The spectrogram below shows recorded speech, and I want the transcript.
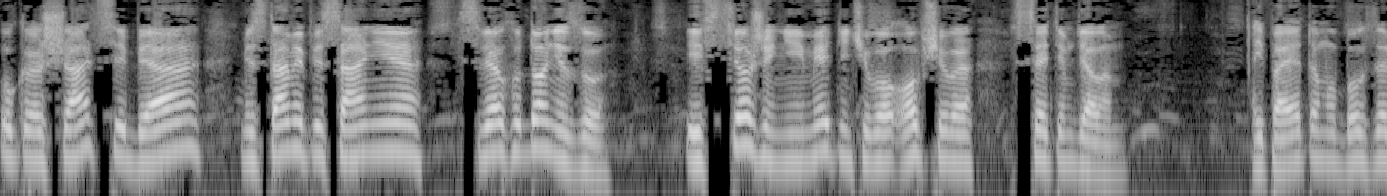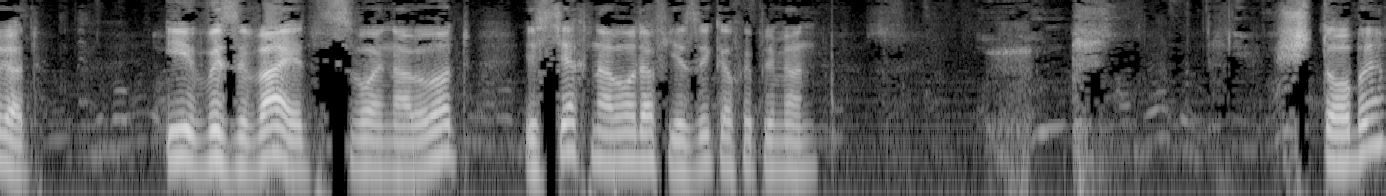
украшать себя местами Писания сверху донизу, и все же не иметь ничего общего с этим делом. И поэтому Бог зовет и вызывает свой народ из всех народов, языков и племен – чтобы,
